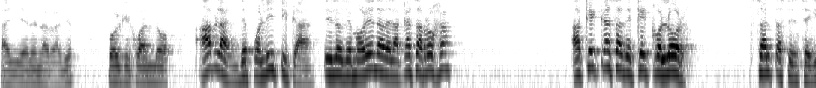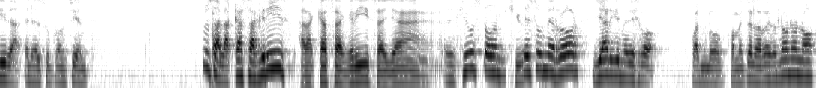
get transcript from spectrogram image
ayer en la radio, porque cuando hablan de política y los de Morena de la Casa Roja, ¿a qué casa de qué color saltas enseguida en el subconsciente? Pues a la Casa Gris, A la casa gris allá. en Houston, En Houston. es un error. Y alguien me dijo, cuando lo comenté en la radio, no, no, no,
